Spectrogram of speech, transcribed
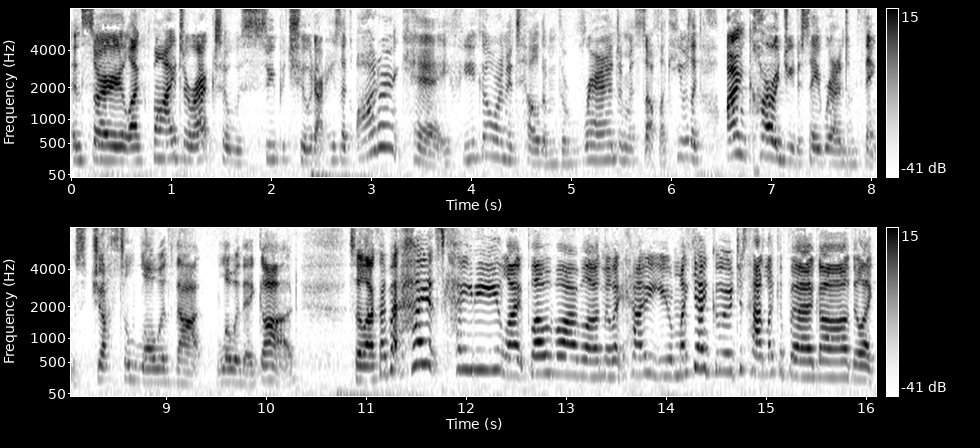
And so, like, my director was super chilled out. He's like, I don't care if you go on and tell them the randomest stuff. Like, he was like, I encourage you to say random things just to lower that, lower their guard. So like I'm like, hey, it's Katie, like blah blah blah blah, and they're like, how are you? I'm like, yeah, good, just had like a burger. They're like,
